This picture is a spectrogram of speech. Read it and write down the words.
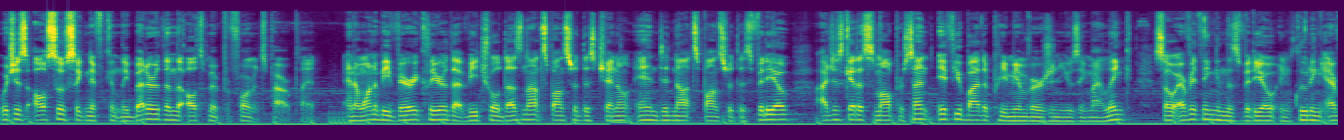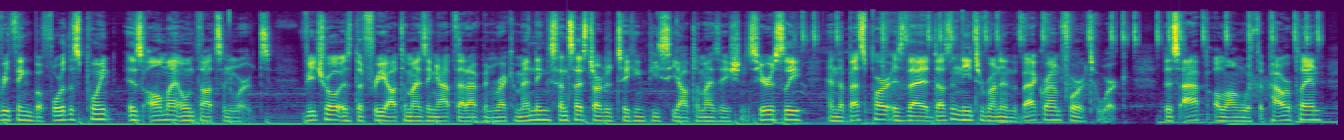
which is also significantly better than the Ultimate Performance power plan. And I want to be very clear that VTRL does not sponsor this channel and did not sponsor this video, I just get a small percent if you buy the premium version using my link, so everything in this video, including everything before this point, is all my own thoughts and words. VTRL is the free optimizing app that I've been recommending since I started taking PC optimization seriously, and the best part is that it doesn't need to run in the background for it to work. This app, along with the power plan,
